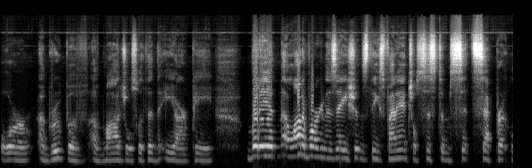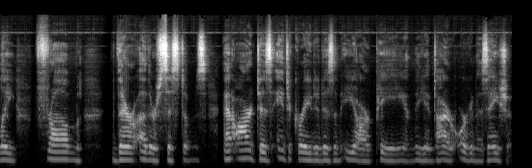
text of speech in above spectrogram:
or a group of, of modules within the ERP. But in a lot of organizations, these financial systems sit separately from their other systems and aren't as integrated as an ERP in the entire organization.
